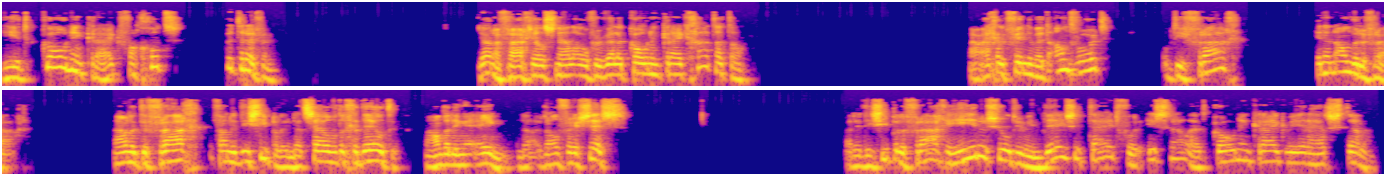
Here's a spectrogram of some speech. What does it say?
die het koninkrijk van God betreffen. Ja, dan vraag je al snel over welk koninkrijk gaat dat dan? Nou, eigenlijk vinden we het antwoord op die vraag in een andere vraag. Namelijk de vraag van de discipelen in datzelfde gedeelte, Handelingen 1, dan vers 6. Maar de discipelen vragen, Heere, zult u in deze tijd voor Israël het koninkrijk weer herstellen?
